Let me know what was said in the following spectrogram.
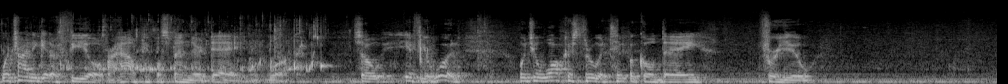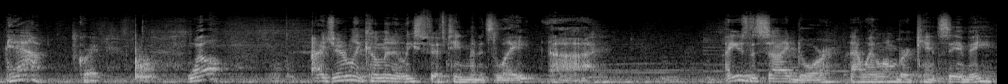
we're trying to get a feel for how people spend their day at work. So, if you would, would you walk us through a typical day for you? Yeah. Great. Well, I generally come in at least 15 minutes late. Uh, I use the side door. That way Lumbergh can't see me.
